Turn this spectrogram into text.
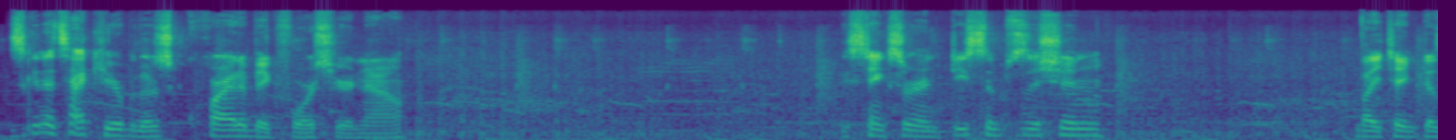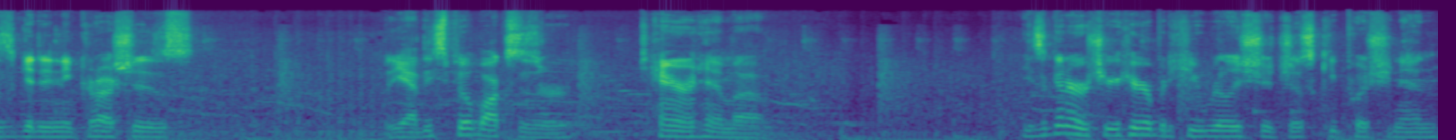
He's going to attack here, but there's quite a big force here now. These tanks are in decent position. Light tank doesn't get any crushes. But yeah, these pillboxes are tearing him up. He's gonna retreat here, but he really should just keep pushing in.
